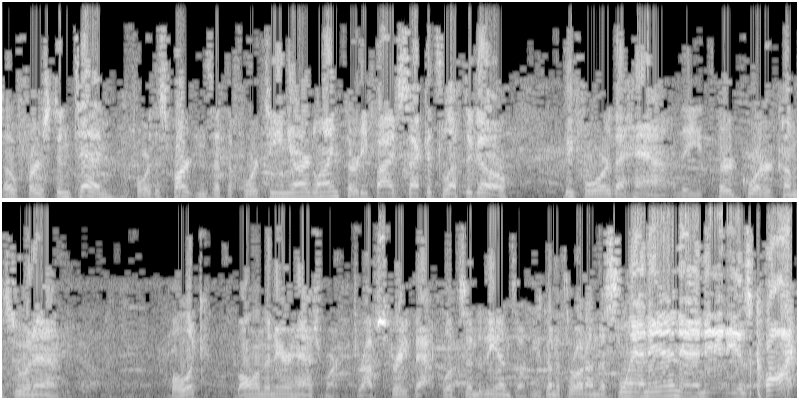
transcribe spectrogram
So first and 10 for the Spartans at the 14 yard line, 35 seconds left to go before the half, the third quarter comes to an end. Bullock, ball in the near hash mark, drops straight back, looks into the end zone. He's going to throw it on the slant in and it is caught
